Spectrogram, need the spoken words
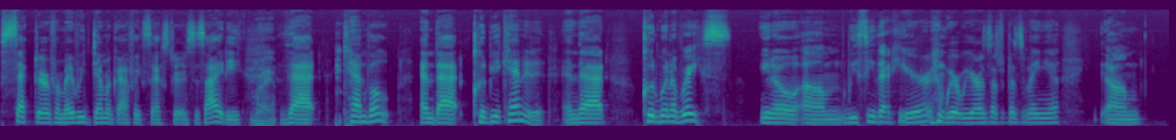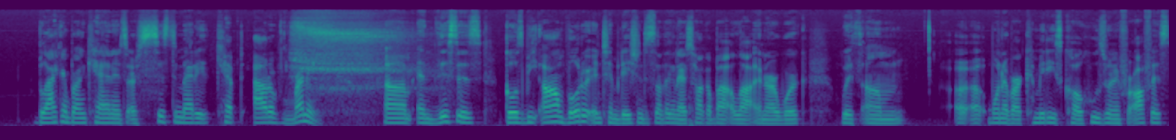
sector, from every demographic sector in society Right. that can vote and that could be a candidate and that could win a race. You know, um, we see that here where we are in Central Pennsylvania. Um, black and brown candidates are systematically kept out of running. Um, and this is goes beyond voter intimidation to something that I talk about a lot in our work with um, uh, one of our committees called Who's Running for Office.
